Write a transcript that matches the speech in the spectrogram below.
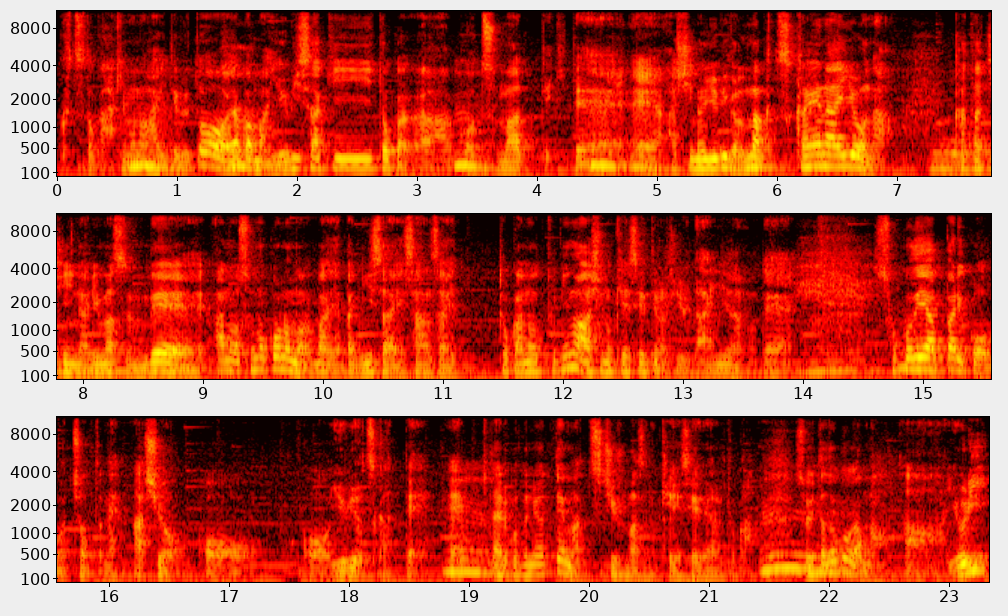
靴とか履物を履いてると、うん、やっぱまあ指先とかがこう詰まってきて、うん、えー、足の指がうまく使えないような形になりますんで、あのその頃のまあやっぱり2歳3歳とかの時の足の形成っていうのは非常に大事なので、そこでやっぱりこうちょっとね足をこうこう指を使って、うん、え鍛えることによって、まあ、土踏まずの形成であるとか、うん、そういったところが、まあ、あより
